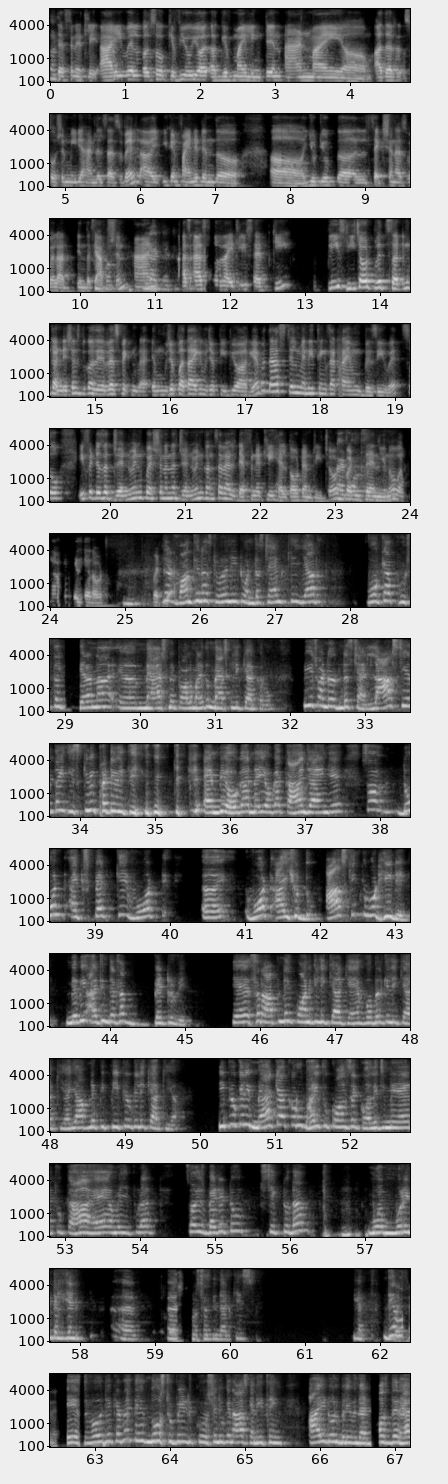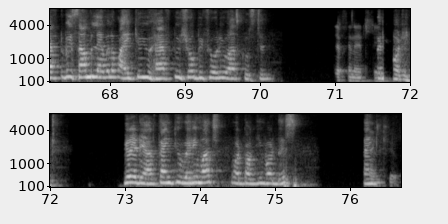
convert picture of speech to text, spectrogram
okay. definitely i will also give you your uh, give my linkedin and my um, other social media handles as well uh, you can find it in the uh, YouTube uh, section as well at, in the Super. caption. And as as rightly said, key please reach out with certain conditions because irrespective मुझे पता है कि मुझे PPO आ गया but there are still many things that I am busy with so if it is a genuine question and a genuine concern I will definitely help out and reach out but then you know I have to filter out but one thing a student need to understand कि यार वो क्या पूछता है मेरा ना maths में problem आ रही तो मैथ्स के लिए क्या करूँ? प्लीज़ अंडरस्टैंड लास्ट ईयर तक इसकी भी फटी हुई थी। एमबी होगा नहीं होगा कहाँ जाएँगे? सो डोंट एक्सपेक्ट कि what what I should do. Ask him what he did. Maybe I think that's a better way. कि सर आपने क्वांट के लिए क्या किया है वर्बल के लिए क्या किया या आपने पीपीओ के लिए क्या किया पीपीओ के लिए मैं क्या करूँ भाई तू कौन से कॉलेज में है तू कहाँ है हमें ये पूरा so it's better to stick to the more more intelligent question in that case Yeah. There is, they can, there is no stupid question. You can ask anything. I don't believe in that. Because there have to be some level of IQ you have to show before you ask question. Definitely. Very important. Great, yeah. Thank you very much for talking about this. Thank, Thank you. you.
